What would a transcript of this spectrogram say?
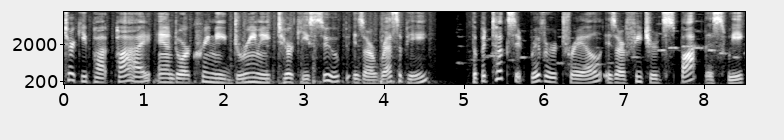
Turkey pot pie and or creamy dreamy turkey soup is our recipe. The Pawtuxet River Trail is our featured spot this week,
